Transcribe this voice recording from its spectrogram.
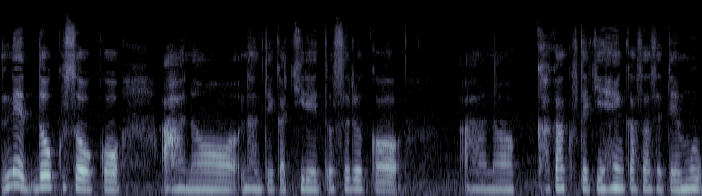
うね毒素をこうあのなんていうかきれいとするこうあの科学的に変化させて無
